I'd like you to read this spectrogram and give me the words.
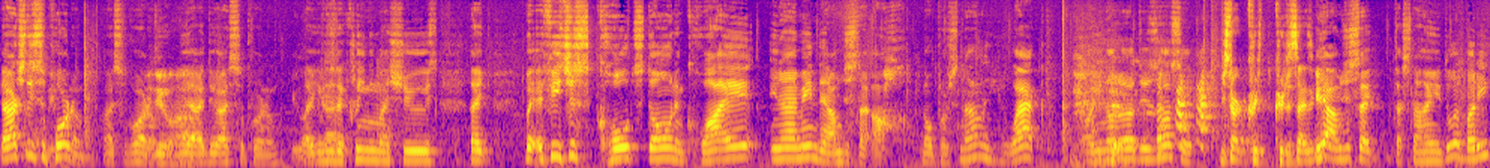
I actually support him. I support him. You do, huh? Yeah, I do. I support him. You like, like if he's like cleaning my shoes, like, but if he's just cold stone and quiet, you know what I mean? Then I'm just like, oh, no personality, whack. All you know how to do is hustle. You start cri- criticizing. Yeah, I'm just like, that's not how you do it, buddy.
